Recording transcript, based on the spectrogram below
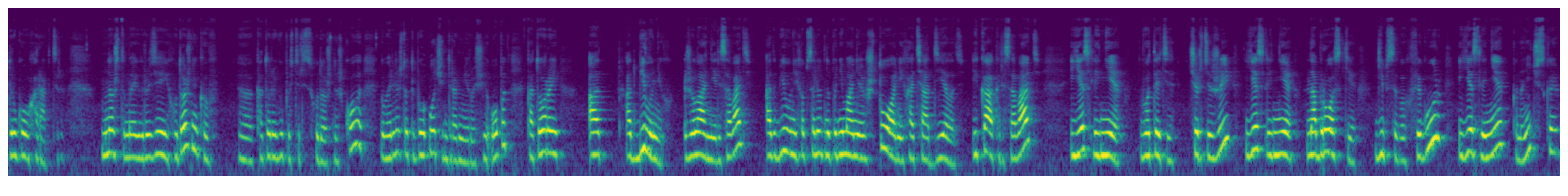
другого характера. Множество моих друзей и художников Э, которые выпустились из художественной школы, говорили, что это был очень травмирующий опыт, который от, отбил у них желание рисовать, отбил у них абсолютно понимание, что они хотят делать и как рисовать, если не вот эти чертежи, если не наброски гипсовых фигур и если не каноническое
